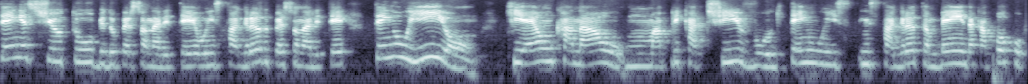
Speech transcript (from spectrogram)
tem este YouTube do Personalité, o Instagram do Personalité, tem o Ion, que é um canal, um aplicativo, que tem o Instagram também, daqui a pouco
